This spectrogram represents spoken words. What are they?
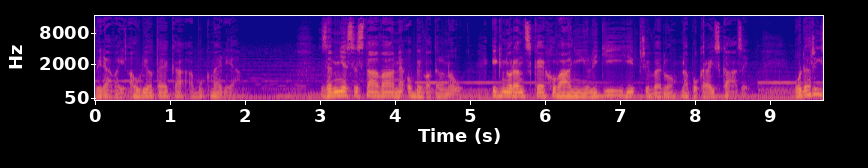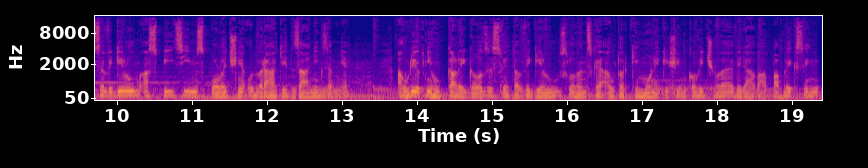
vydávají Audiotéka a Bookmedia. Země se stává neobyvatelnou. Ignorantské chování lidí ji přivedlo na pokraj zkázy. Podaří se vigilům a spícím společně odvrátit zánik země? Audioknihu Kaligo ze světa vigilů slovenské autorky Moniky Šimkovičové vydává Public Sync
